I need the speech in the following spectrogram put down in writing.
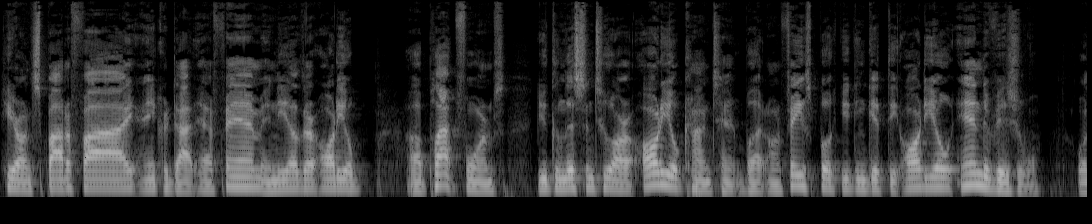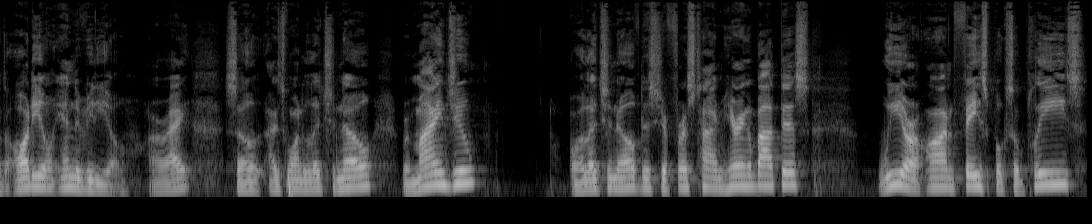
here on Spotify, Anchor.fm, and the other audio uh, platforms. You can listen to our audio content, but on Facebook, you can get the audio and the visual, or the audio and the video. All right. So I just want to let you know, remind you, or let you know if this is your first time hearing about this. We are on Facebook. So please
